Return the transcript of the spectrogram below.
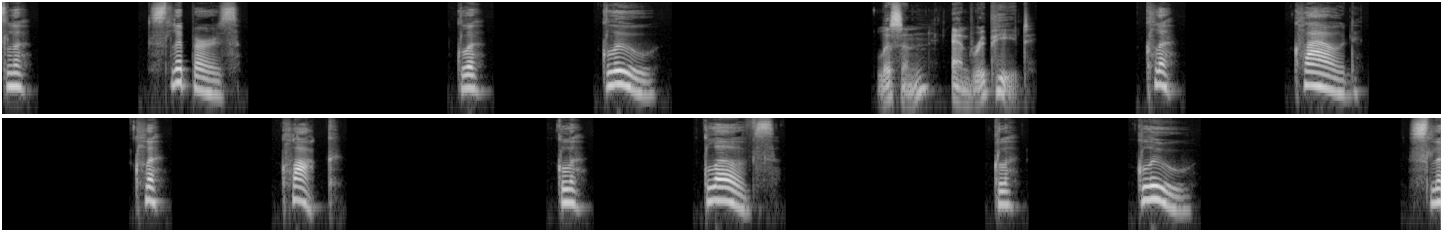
sl, slippers, gl, glue, Listen and repeat. cl, cloud, cl, clock, gl, gloves, gl, glue, sl,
